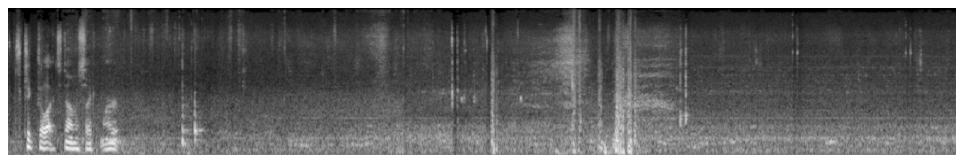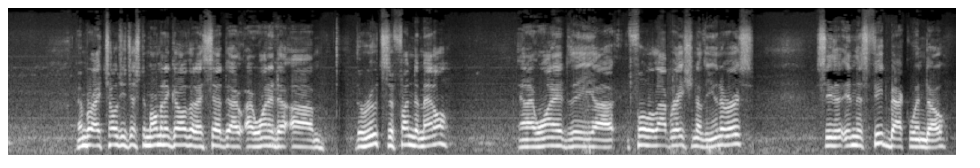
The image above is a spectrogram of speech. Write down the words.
Let's kick the lights down a second, Margaret. Remember I told you just a moment ago that I said I, I wanted um, the roots of fundamental and I wanted the uh, full elaboration of the universe. See that in this feedback window,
